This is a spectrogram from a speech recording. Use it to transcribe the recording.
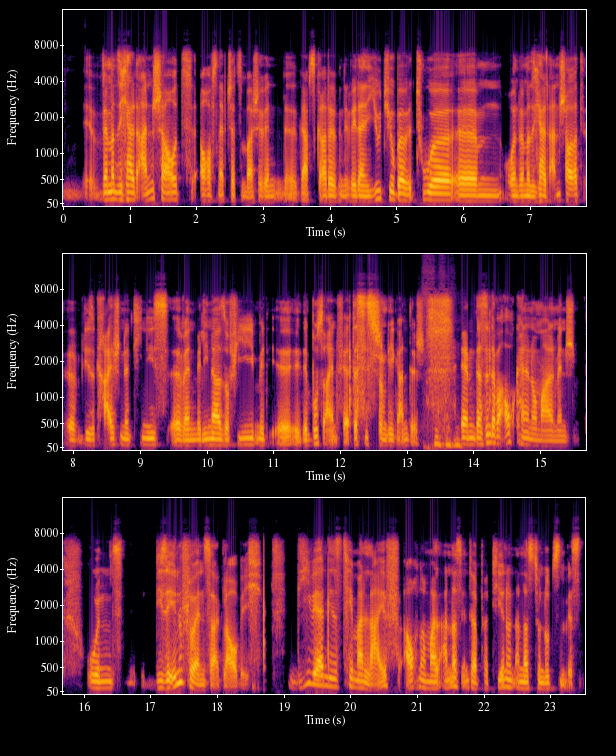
wenn man sich halt anschaut, auch auf Snapchat zum Beispiel, wenn äh, gab es gerade wieder eine YouTuber-Tour ähm, und wenn man sich halt anschaut, äh, diese kreischenden Teenies, äh, wenn Melina Sophie mit äh, dem Bus einfährt, das ist schon gigantisch. ähm, das sind aber auch keine normalen Menschen. Und diese Influencer, glaube ich, die werden dieses Thema live auch nochmal anders interpretieren und anders zu nutzen wissen.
